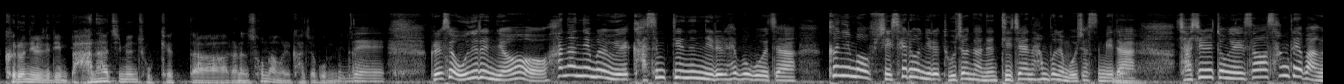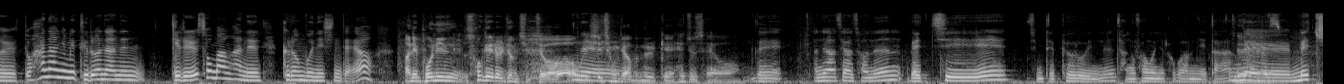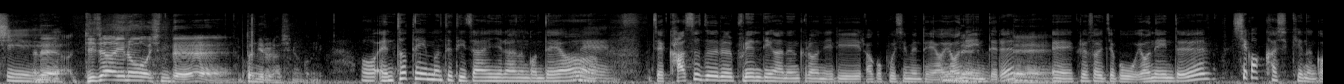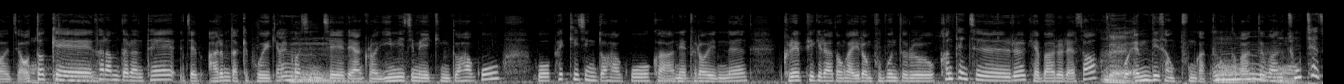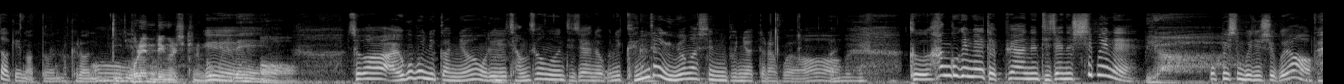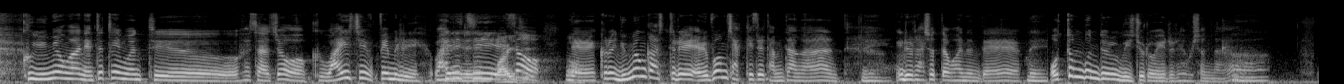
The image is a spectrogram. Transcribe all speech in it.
그런 일들이 많아지면 좋겠다라는 소망을 가져봅니다. 네. 그래서 오늘은요, 하나님을 위해 가슴 뛰는 일을 해보고자 끊임없이 새로운 일에 도전하는 디자이너 한 분을 모셨습니다. 네. 자신을 통해서 상대방을 또 하나님이 드러나는 길을 소망하는 그런 분이신데요. 아니 본인 소개를 좀 직접 우리 네. 시청자분들께 해주세요. 네. 안녕하세요. 저는 매치의 지금 대표로 있는 장성은이라고 합니다. 네. 매치. 네, 디자이너신데 어떤 일을 하시는 겁니까? 어, 엔터테인먼트 디자인이라는 건데요. 네. 이제 가수들을 branding하는 그런 일이라고 보시면 돼요. 연예인들을. 네. 네. 그래서 이제 뭐 연예인들을 시각화 시키는 거, 이제 어떻게 사람들한테 이제 아름답게 보이게 할 것인지에 대한 그런 image making도 하고, 뭐 packaging도 하고, 그 안에 들어 있는 그래픽이라던가 이런 부분들을 컨텐츠를 개발을 해서 네. 뭐 MD 상품 같은 것도 음. 만들고 하는 어. 총체적인 어떤 그런 일이에요. branding을 시키는 거군요. 예. 네. 어. 제가 알고 보니까요, 우리 음. 장성은 디자이너분이 굉장히 유명하신 분이었더라고요. 그 한국인을 대표하는 디자이너 10인에 이야. 뽑히신 분이시고요. 그 유명한 엔터테인먼트 회사죠. 그 YG 패밀리, YG에서 YG. 어. 네, 그런 유명 가수들의 앨범 자켓을 담당한 네. 일을 하셨다고 하는데 네. 어떤 분들 위주로 일을 해오셨나요? 아,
